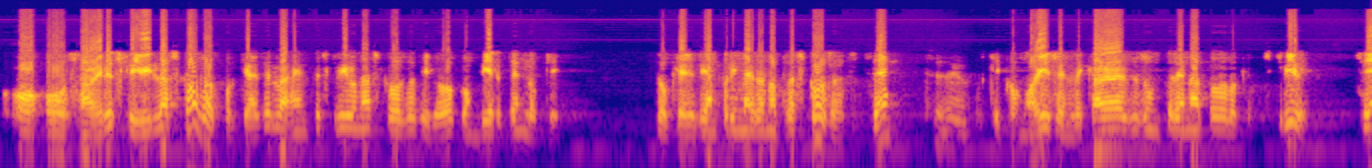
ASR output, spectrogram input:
o, o saber escribir las cosas, porque a veces la gente escribe unas cosas y luego convierte en lo que lo que decían primero en otras cosas, ¿sí? Porque como dicen, le cae a veces un tren a todo lo que escribe, ¿sí?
